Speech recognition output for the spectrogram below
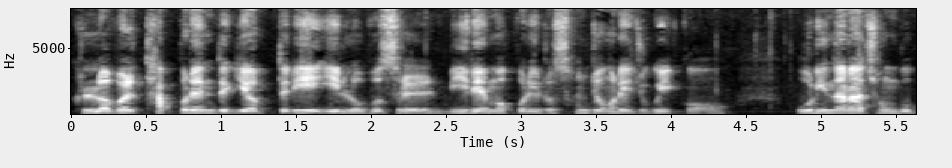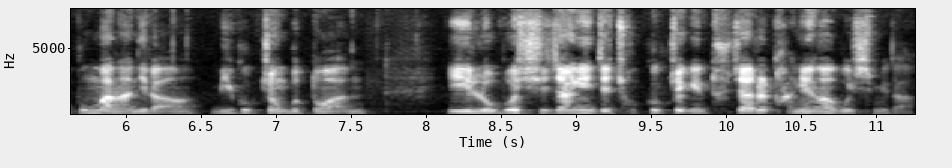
글로벌 탑 브랜드 기업들이 이 로봇을 미래 먹거리로 선정을 해주고 있고 우리나라 정부뿐만 아니라 미국 정부 또한 이 로봇 시장이 이제 적극적인 투자를 강행하고 있습니다.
